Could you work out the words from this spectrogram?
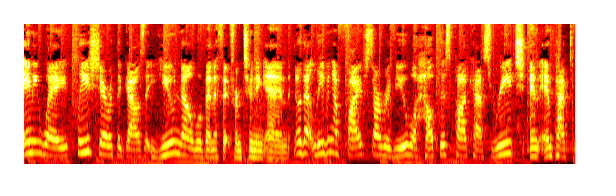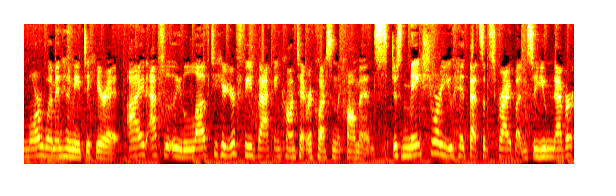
any way, please share with the gals that you know will benefit from tuning in. Know that leaving a five star review will help this podcast reach and impact more women who need to hear it. I'd absolutely love to hear your feedback and content requests in the comments. Just make sure you hit that subscribe button so you never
